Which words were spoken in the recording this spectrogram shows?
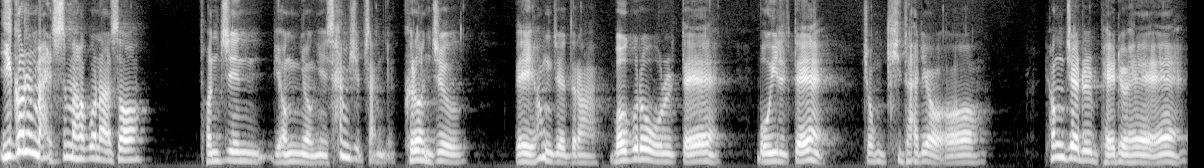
이걸 말씀하고 나서 던진 명령이 33년. 그런 즉, 내 형제들아, 먹으러 올 때, 모일 때 좀 기다려. 형제를 배려해.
